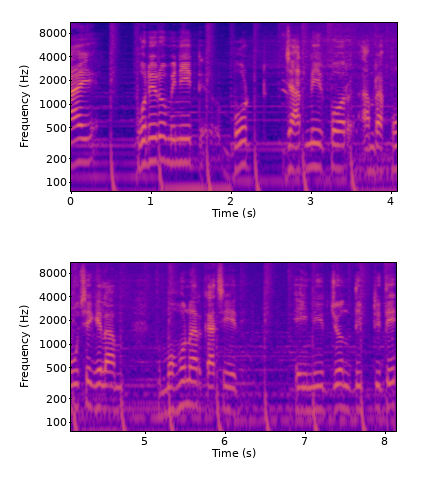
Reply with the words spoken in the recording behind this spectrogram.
প্রায় পনেরো মিনিট বোট জার্নির পর আমরা পৌঁছে গেলাম মোহনার কাছের এই নির্জন দ্বীপটিতে।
